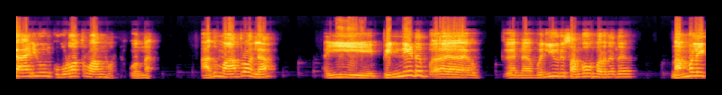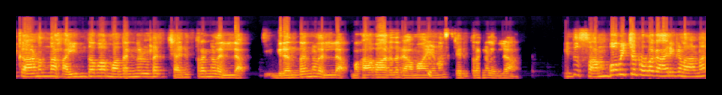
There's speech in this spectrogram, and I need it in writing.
കാര്യവും കൂടോത്രമാണെന്ന് പറഞ്ഞു. ഒന്ന്. അത് മാത്രമല്ല ഈ പിന്നീട് പിന്നെ വലിയൊരു സംഭവം പറഞ്ഞത് നമ്മൾ ഈ കാണുന്ന ഹൈന്ദവ മതങ്ങളുടെ ചരിത്രങ്ങളെല്ലാം ഗ്രന്ഥങ്ങളെല്ലാം മഹാഭാരത രാമായണം ചരിത്രങ്ങളെല്ലാം ഇത് സംഭവിച്ചിട്ടുള്ള കാര്യങ്ങളാണ്.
